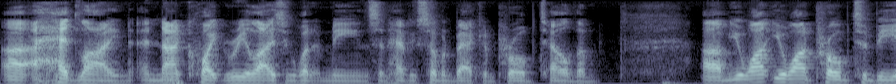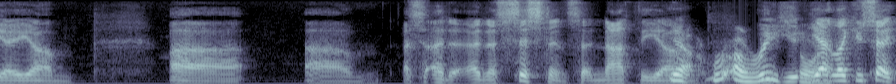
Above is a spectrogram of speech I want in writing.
a headline and not quite realizing what it means, and having someone back in probe tell them. Um, you want you want probe to be a um, uh, um, a, an assistance and not the um, Yeah, a resource. you- yeah, like you said,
